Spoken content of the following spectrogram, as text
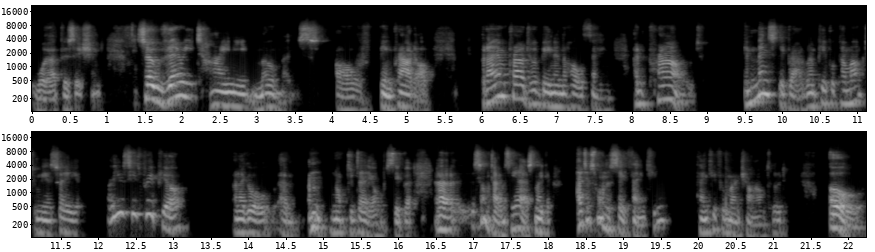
were positioned. So very tiny moments of being proud of. But I am proud to have been in the whole thing and proud, immensely proud when people come up to me and say, are you C3PO? And I go, um, not today, obviously, but uh, sometimes yes. And I go, I just want to say thank you. Thank you for my childhood. Oh,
